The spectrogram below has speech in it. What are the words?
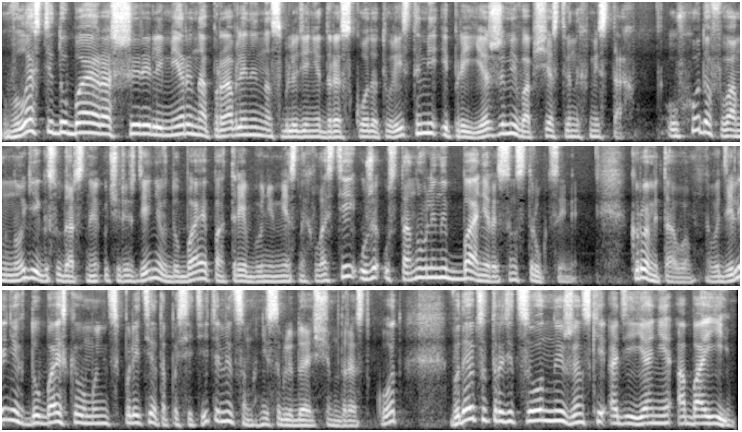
Власти Дубая расширили меры, направленные на соблюдение дресс-кода туристами и приезжими в общественных местах. У входов во многие государственные учреждения в Дубае по требованию местных властей уже установлены баннеры с инструкциями. Кроме того, в отделениях дубайского муниципалитета посетительницам, не соблюдающим дресс-код, выдаются традиционные женские одеяния абаи.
